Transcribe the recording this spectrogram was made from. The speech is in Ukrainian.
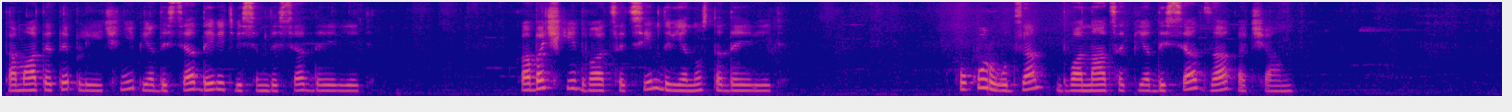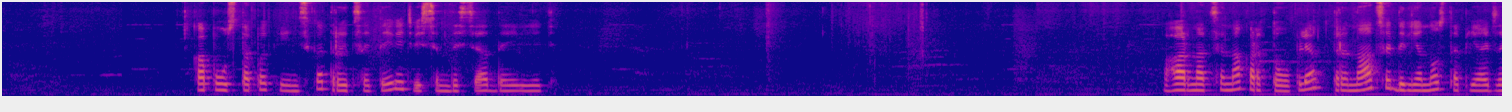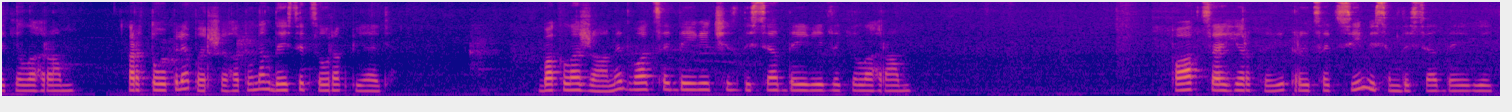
Томати теплічні 59,89. Кабачки 27,99. Кукурудза 12,50 за качан. Капуста пекінська 39,89. Гарна ціна картопля 13,95 за кілограм. Картопля перший гатунок 10,45. Баклажани 29,69 за кілограм. По акції огірки 37,89.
